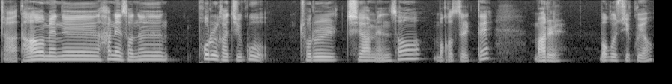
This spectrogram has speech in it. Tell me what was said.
자, 다음에는 한에서는 포를 가지고 조를 취하면서 먹었을 때 말을 먹을 수 있고요.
